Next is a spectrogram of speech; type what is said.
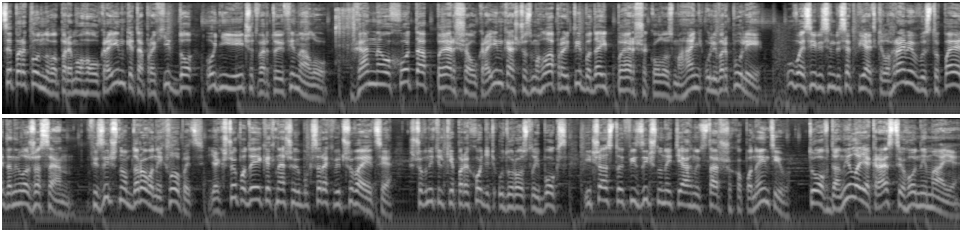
Це переконлива перемога українки та прохід до однієї четвертої фіналу. Ганна Охота перша українка, що змогла пройти бодай перше коло змагань у Ліверпулі. У вазі 85 кілограмів виступає Данило Жасен. Фізично обдарований хлопець. Якщо по деяких наших боксерах відчувається, що вони тільки переходять у дорослий бокс і часто фізично не тягнуть старших опонентів, то в Данила якраз цього немає.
